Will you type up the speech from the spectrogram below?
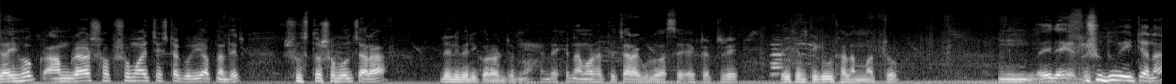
যাই হোক, আমরা সব সময় চেষ্টা করি আপনাদের সুস্থ, সবল চারা ডেলিভারি করার জন্য। দেখেন আমার হাতে চারাগুলো আছে, একটা ট্রে এইখান থেকে উঠালাম মাত্র। এই দেখেন, শুধু এইটা না,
